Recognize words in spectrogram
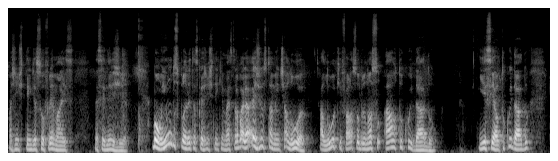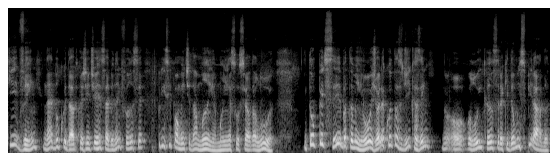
a gente tende a sofrer mais dessa energia. Bom, e um dos planetas que a gente tem que mais trabalhar é justamente a Lua. A Lua que fala sobre o nosso autocuidado. E esse autocuidado que vem né, do cuidado que a gente recebe na infância, principalmente da mãe, a mãe é associada à lua. Então perceba também hoje, olha quantas dicas, hein? O Lua em Câncer aqui deu uma inspirada.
